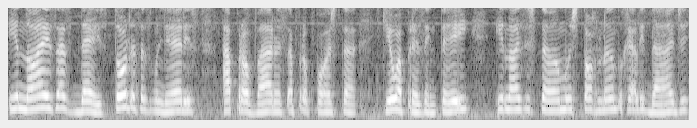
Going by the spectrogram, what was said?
E nós, as 10, todas as mulheres aprovaram essa proposta que eu apresentei e nós estamos tornando realidade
